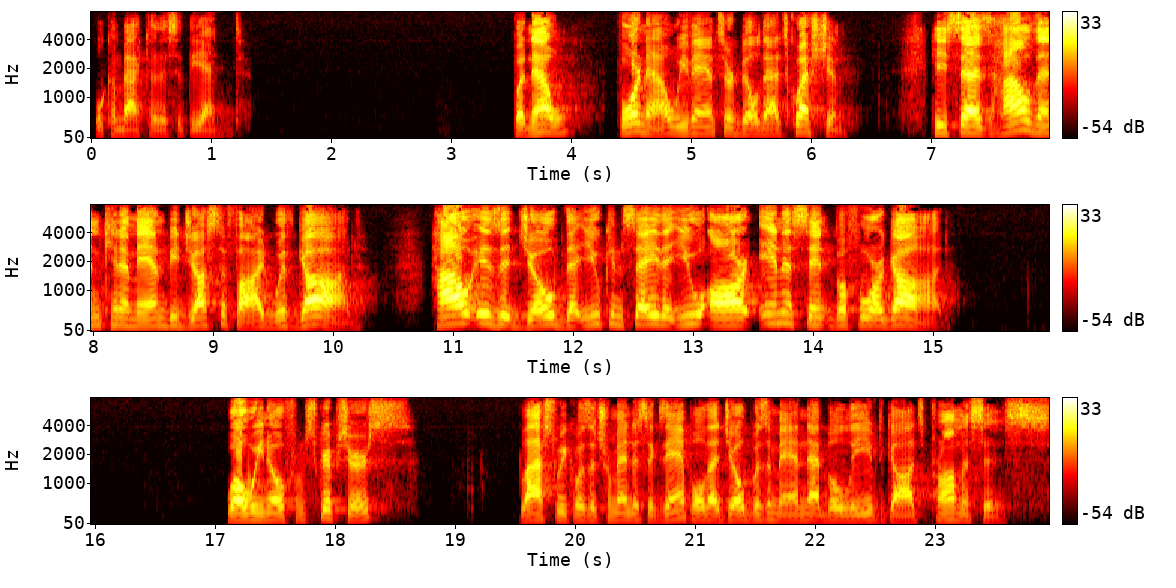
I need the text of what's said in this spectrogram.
We'll come back to this at the end. But now, for now, we've answered Bildad's question. He says, How then can a man be justified with God? How is it, Job, that you can say that you are innocent before God? Well, we know from scriptures, last week was a tremendous example that Job was a man that believed God's promises.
